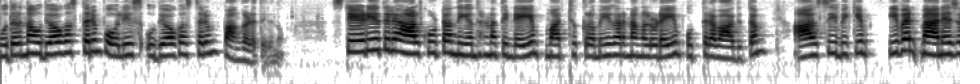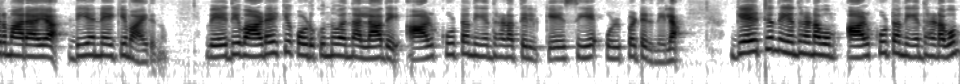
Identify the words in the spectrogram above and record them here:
മുതിർന്ന ഉദ്യോഗസ്ഥരും പോലീസ് ഉദ്യോഗസ്ഥരും പങ്കെടുത്തിരുന്നു. സ്റ്റേഡിയത്തിലെ ആൾക്കൂട്ട നിയന്ത്രണത്തിന്റെയും മറ്റു ക്രമീകരണങ്ങളുടെയും ഉത്തരവാദിത്തം ആർ സി ബിക്കും ഇവന്റ് മാനേജർമാരായ ഡി എൻ എക്കുമായിരുന്നു വേദി വാടകയ്ക്ക് കൊടുക്കുന്നുവെന്നല്ലാതെ ആൾക്കൂട്ട നിയന്ത്രണത്തിൽ കെ സി എ ഉൾപ്പെട്ടിരുന്നില്ല. ഗേറ്റ് നിയന്ത്രണവും ആൾക്കൂട്ട നിയന്ത്രണവും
